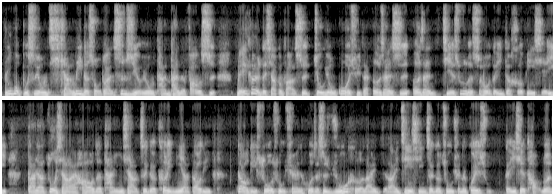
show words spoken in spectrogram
如果不是用强力的手段，是不是有用谈判的方式？梅克尔的想法是，就用过去在二战时、二战结束的时候的一个和平协议，大家坐下来好好的谈一下这个克里米亚到底。到底所属权，或者是如何来来进行这个主权的归属的一些讨论，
